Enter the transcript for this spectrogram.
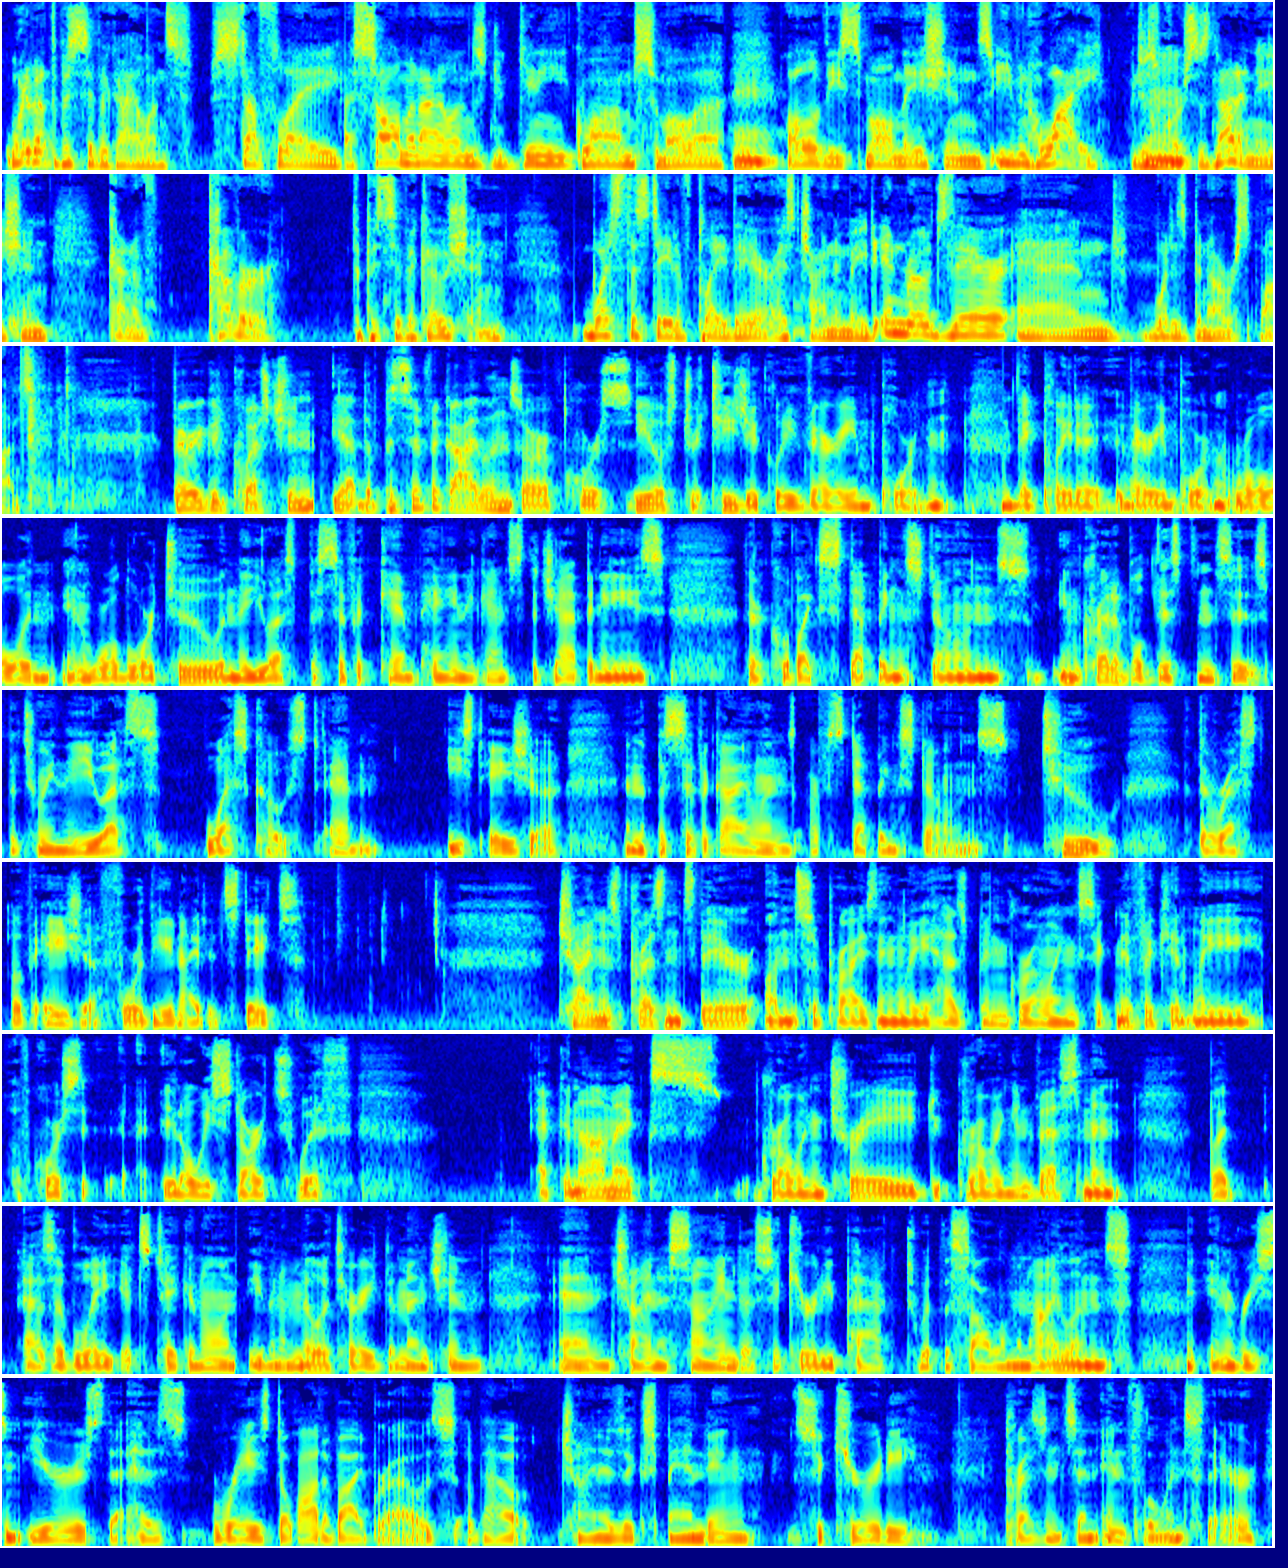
What about the Pacific Islands? Stuff like Solomon Islands, New Guinea, Guam, Samoa, mm. all of these small nations, even Hawaii, which of mm. course is not a nation, kind of cover the Pacific Ocean. What's the state of play there? Has China made inroads there, and what has been our response? Very good question. Yeah, the Pacific Islands are, of course, geostrategically very important. They played a very important role in, in World War II in the U.S. Pacific campaign against the Japanese. They're like stepping stones, incredible distances between the U.S. West Coast and East Asia. And the Pacific Islands are stepping stones to the rest of Asia for the United States. China's presence there, unsurprisingly, has been growing significantly. Of course, it, always starts with economics, growing trade, growing investment, but as of late, it's taken on even a military dimension, and China signed a security pact with the Solomon Islands in recent years that has raised a lot of eyebrows about China's expanding security presence and influence there.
